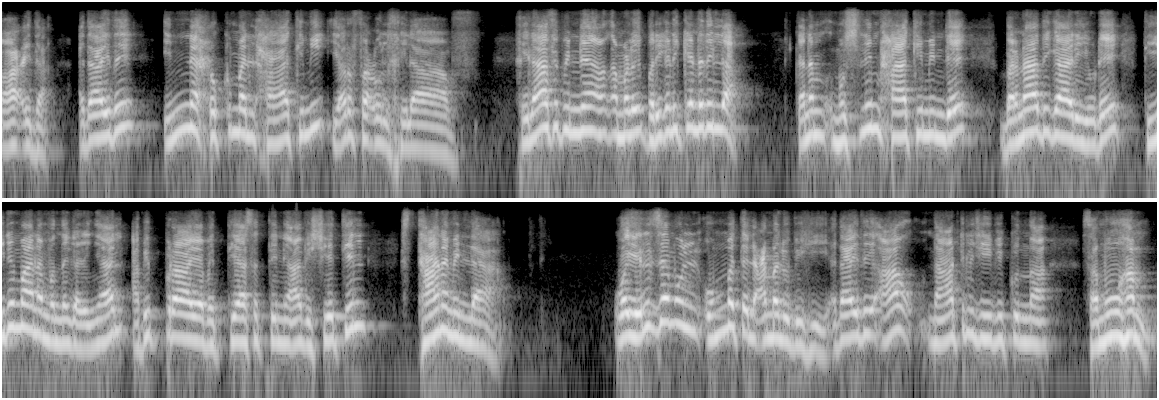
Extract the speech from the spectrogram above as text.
കായിത അതായത് ഇന്ന ഹുക്മൽ ഹാക്കിമി ഖിലാഫ്. ഖിലാഫ് പിന്നെ നമ്മൾ പരിഗണിക്കേണ്ടതില്ല. കാരണം മുസ്ലിം ഹാക്കിമിന്റെ ഭരണാധികാരിയുടെ തീരുമാനം വന്നു കഴിഞ്ഞാൽ അഭിപ്രായ വ്യത്യാസത്തിന് ആ വിഷയത്തിൽ സ്ഥാനമില്ല. വയൽസമുൽ ഉമ്മത്തൽ അമലു ബിഹി. അതായത് ആ നാട്ടിൽ ജീവിക്കുന്ന സമൂഹം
